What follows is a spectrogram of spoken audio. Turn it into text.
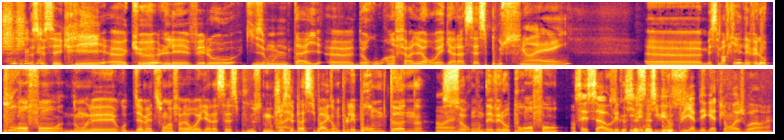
parce que c'est écrit euh, que les vélos qui ont une taille euh, de roue inférieure ou égale à 16 pouces. Ouais. mais c'est marqué les vélos pour enfants dont les roues de diamètre sont inférieures ou égales à 16 pouces. Donc je sais pas si par exemple les Brompton seront des vélos pour enfants. C'est ça, ou les petits, les petits vélos pliables des Gathlon, ouais, je vois.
